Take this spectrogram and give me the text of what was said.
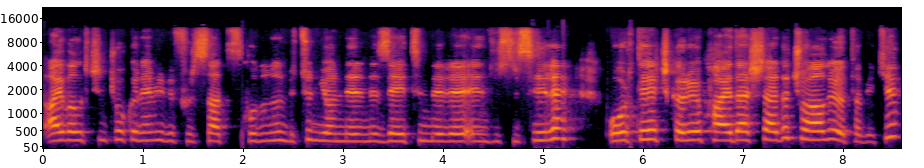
Ayvalık için çok önemli bir fırsat. Konunun bütün yönlerini, zeytinleri, endüstrisiyle ortaya çıkarıyor. Paydaşlar da çoğalıyor tabii ki.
